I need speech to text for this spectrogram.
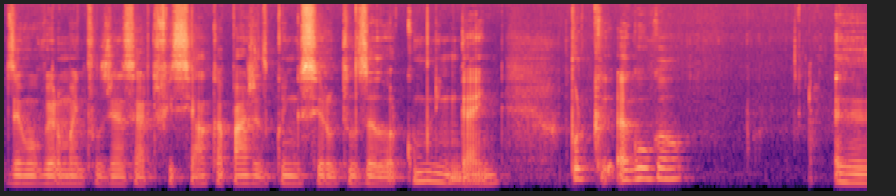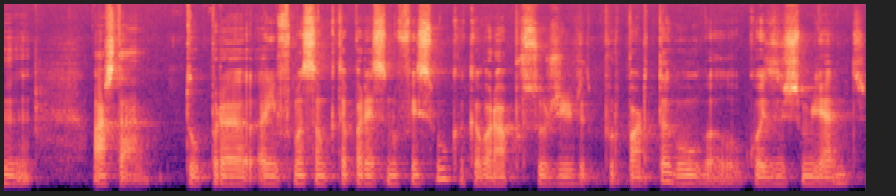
desenvolver uma inteligência artificial capaz de conhecer o utilizador como ninguém, porque a Google, uh, lá está, tu para a informação que te aparece no Facebook acabará por surgir por parte da Google ou coisas semelhantes,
